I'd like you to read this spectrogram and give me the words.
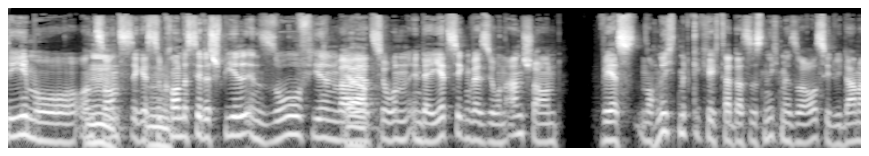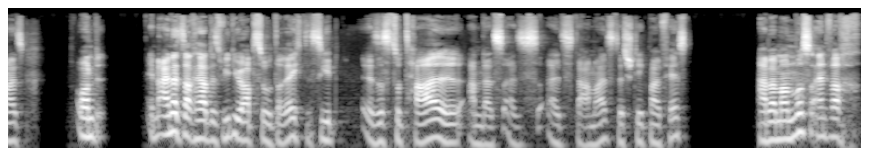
Demo und mm, sonstiges. Mm. Du konntest dir das Spiel in so vielen Variationen ja. in der jetzigen Version anschauen. Wer es noch nicht mitgekriegt hat, dass es nicht mehr so aussieht wie damals. Und in einer Sache hat das Video absolut recht. Es sieht, es ist total anders als, als damals. Das steht mal fest. Aber man muss einfach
